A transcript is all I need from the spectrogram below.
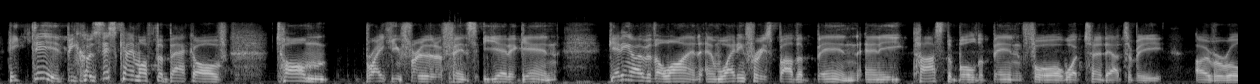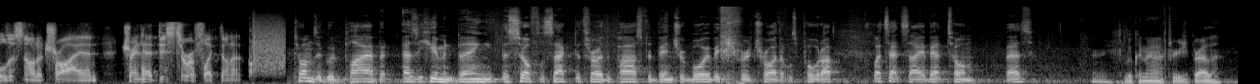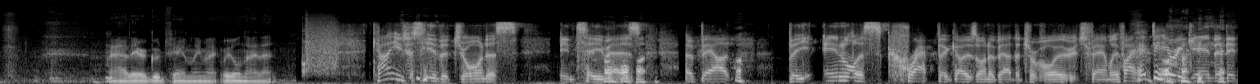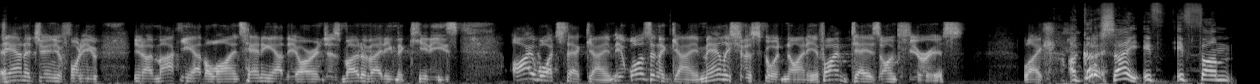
He did because this came off the back of Tom breaking through the defence yet again, getting over the line and waiting for his brother Ben, and he passed the ball to Ben for what turned out to be overruled as not a try. And Trent had this to reflect on it. Tom's a good player, but as a human being, the selfless act to throw the pass for Ben Trbojevic for a try that was pulled up, what's that say about Tom, Baz? Looking after his brother. Nah, they're a good family, mate. We all know that. Can't you just hear the jaundice in T-Baz about the endless crap that goes on about the Trbojevic family. If I had to hear again that they're down at junior footy, you know, marking out the lines, handing out the oranges, motivating the kiddies. I watched that game. It wasn't a game. Manly should have scored 90. If I'm Des, I'm furious. Like I've got to say, if if um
